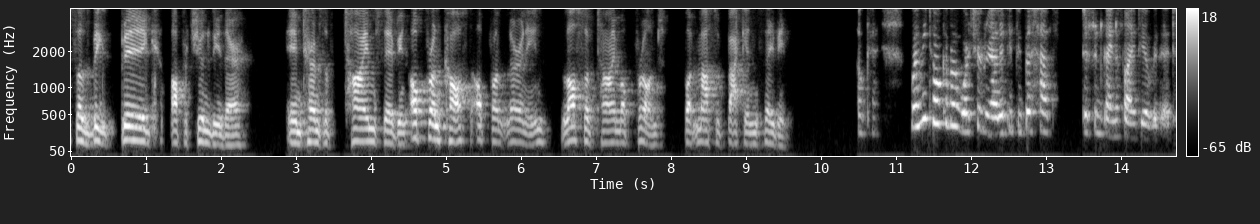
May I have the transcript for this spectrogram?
so there's a big, big opportunity there in terms of time saving, upfront cost, upfront learning, loss of time upfront, but massive back end saving. Okay. When we talk about virtual reality, people have different kind of idea with it.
